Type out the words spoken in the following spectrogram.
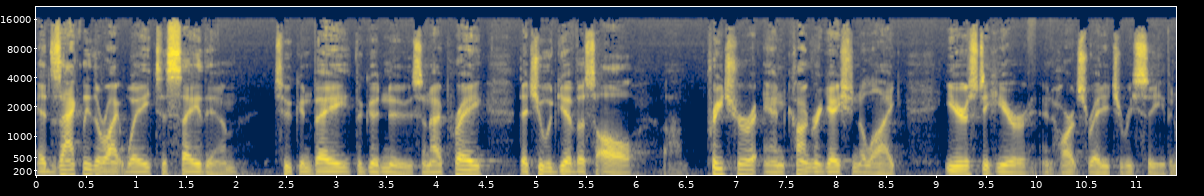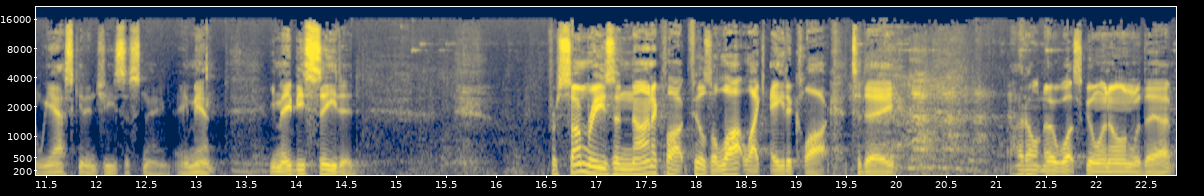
exactly the right way to say them to convey the good news. And I pray that you would give us all, um, preacher and congregation alike, ears to hear and hearts ready to receive. And we ask it in Jesus' name. Amen. Amen. You may be seated. For some reason, 9 o'clock feels a lot like 8 o'clock today. I don't know what's going on with that.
